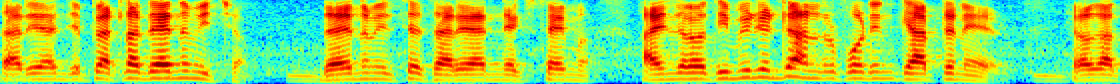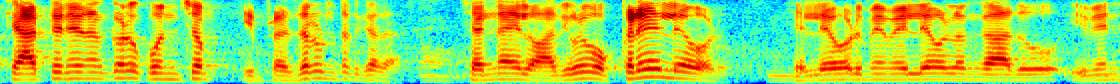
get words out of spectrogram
సరే అని చెప్పి అట్లా ధైర్యం ఇచ్చాం. ధైర్యం ఇస్తే సరే అని నెక్స్ట్ టైం అయిన తర్వాత ఇమీడియట్గా అండర్ ఫోర్టీన్ క్యాప్టెన్ అయ్యాడు. ఇవాళ క్యాప్టెన్ అయినా కూడా కొంచెం ఈ ప్రెజర్ ఉంటుంది కదా. చెన్నైలో. అది కూడా ఒక్కడే వెళ్ళేవాడు వెళ్ళేవాడు మేము వెళ్ళేవాళ్ళం కాదు. ఈవెన్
